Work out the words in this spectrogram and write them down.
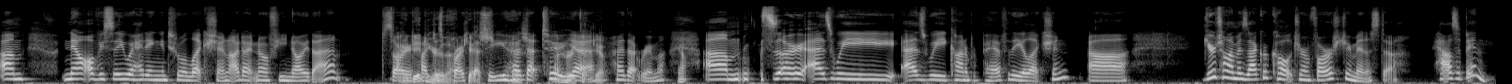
Um, now, obviously, we're heading into election. I don't know if you know that. Sorry I if I just that, broke that yes, to you. You heard yes. that too, heard yeah. that, yep. Heard that rumor. Yep. Um, so as we as we kind of prepare for the election, uh, your time as agriculture and forestry minister, how's it been?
